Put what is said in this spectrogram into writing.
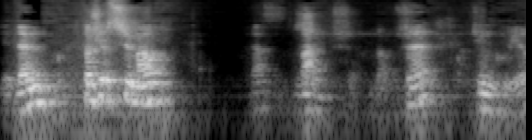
Jeden. Kto się wstrzymał? Raz, dwa, trzy. Dobrze. Dziękuję.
